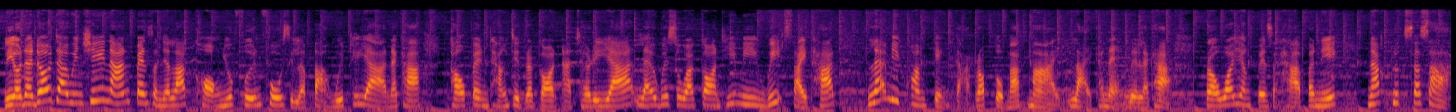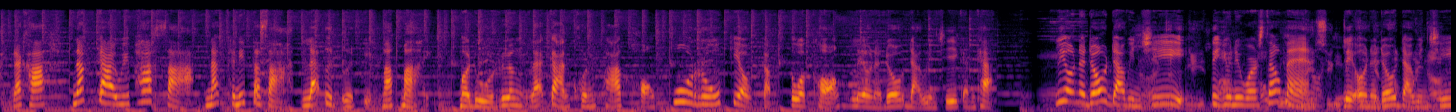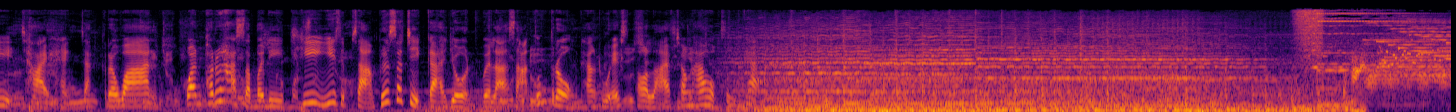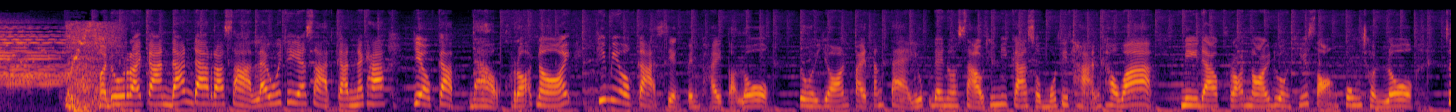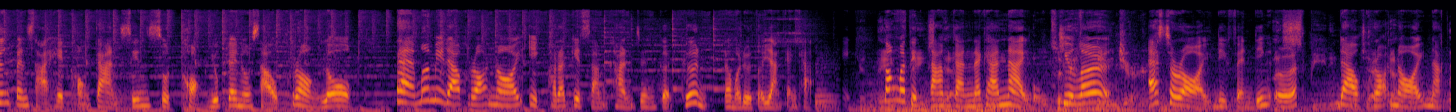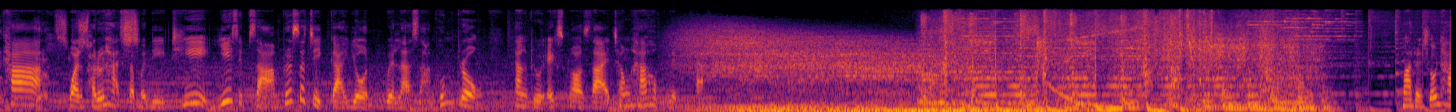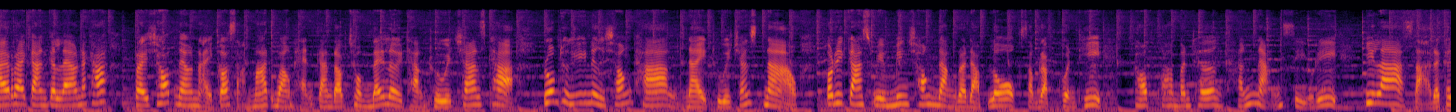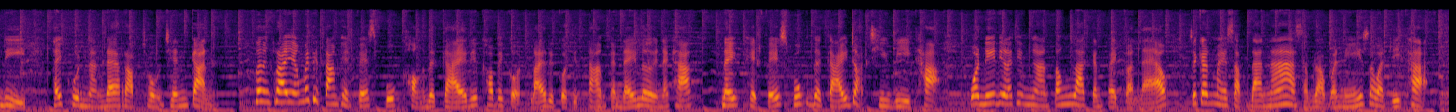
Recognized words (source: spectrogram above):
ลโอนาร์โด ดาวินชีนั้นเป็นสัญลักษณ์ของยุคฟื้นฟูศิลปะวิทยานะคะ เขาเป็นทั้งจิตรกรอัจฉริยะ และวิศวกรที่มีวิสัยทัศน์ และมีความเก่งกาจรอบตัวมากมาย หลายแขนงเลยแหละค่ะ เพราะว่ายังเป็นสถาปนิก นักพฤกษศาสตร์นะคะ นักกายวิภาคศาสตร์ นักคณิตศาสตร์ และอื่นๆ อีกมากมาย มาดูเรื่องและการค้นคว้าของผู้รู้เกี่ยวกับตัวของเลโอนาร์โด ดาวินชีกันค่ะ ลโอนาร์โด ดาวินชี The Universal Man เลโอนาร์โด ดาวินชี ชายแห่งจักรวาล วันพฤหัสบดีที่ 23 พฤศจิกายน เวลา3ทุ่มตรงทาง True X Plore Live ช่อง 560 ค่ะมาดูรายการด้านดาราศาสตร์และวิทยาศาสตร์กันนะคะ เกี่ยวกับดาวเคราะห์น้อย ที่มีโอกาสเสี่ยงเป็นภัยต่อโลก โดยย้อนไปตั้งแต่ยุคไดโนเสาร์ที่มีการสมมุติฐานค่ะว่า มีดาวเคราะห์น้อยดวงที่ 2 พุ่งชนโลก ซึ่งเป็นสาเหตุของการสิ้นสุดของยุคไดโนเสาร์ครองโลก แต่เมื่อมีดาวเคราะห์น้อยอีกภารกิจสำคัญจึงเกิดขึ้น เรามาดูตัวอย่างกันค่ะ ต้องมาติดตามกันนะคะใน Killer Asteroid Defending Earth ดาวเคราะห์น้อยนักฆ่า วันพฤหัสบดีที่ 23 พฤศจิกายน เวลา3ทุ่มตรง ทาง True Explore Side ช่อง 561 ค่ะ มาถึงช่วงท้ายรายการกันแล้วนะคะ ใครชอบแนวไหนก็สามารถวางแผนการรับชมได้เลยทาง True Visions ค่ะ รวมถึงอีกหนึ่งช่องทางใน True Visions Now บริการสตรีมมิ่งช่องดังระดับโลกสำหรับคนที่ชอบความบันเทิงทั้งหนังซีรีส์กีฬาสารคดี ให้คุณนั้นได้รับชมเช่นกัน ส่วนใครยังไม่ติดตามเพจ Facebook ของ The Guide รีบเข้าไปกดไลค์หรือกดติดตามกันได้เลยนะคะ ในเพจ Facebook The Guide TV ค่ะ วันนี้ดีและทีมงานต้องลากันไปก่อนแล้วเจอกันใหม่สัปดาห์หน้าสำหรับวันนี้ สวัสดีค่ะ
